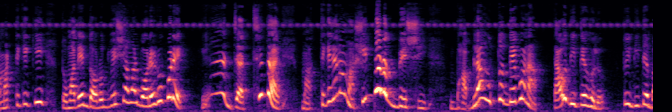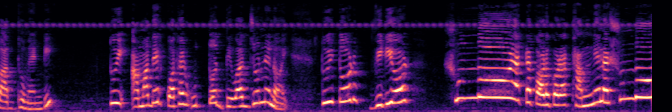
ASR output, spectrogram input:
আমার থেকে কি তোমাদের দরদ বেশি আমার বরের উপরে? যাচ্ছে তাই। মার থেকে যেন মাসির দরদ বেশি। ভাবলাম উত্তর দেব না, তাও দিতে হলো। তুই দিতে বাধ্য ম্যান্ডি। তুই আমাদের কথার উত্তর দেওয়ার জন্য নয়। তুই তোর ভিডিওর সুন্দর একটা করকরা থামনেল আর সুন্দর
